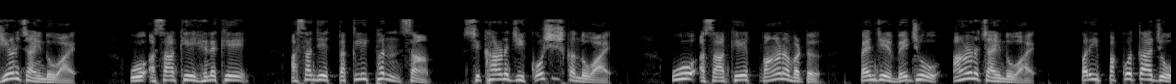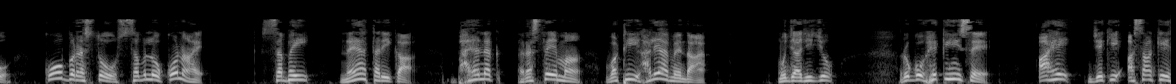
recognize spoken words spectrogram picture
जीअण चाहींदो आहे उहो असां खे हिन खे असां जे तकलीफ़ुनि सां सिखारण जी कोशिशि कंदो आहे उहो असां खे पाण वटि पंहिंजे वेझो आणणु चाहींदो आहे परिपक्वता जो को बि रस्तो सवलो कोन आहे सभई नया तरीक़ा भयानक रस्ते मां वठी हलिया वेंदा मुंहिंजा जीजो रुगो हिकु ई शइ आहे जेकी असां खे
